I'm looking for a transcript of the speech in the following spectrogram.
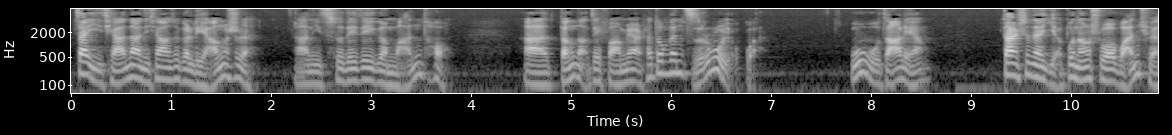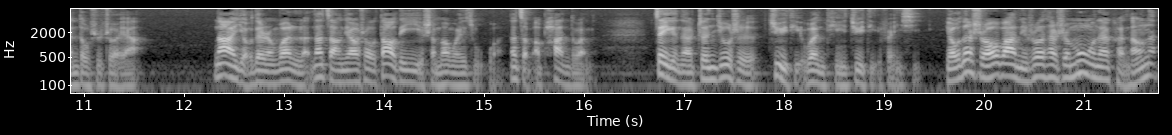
在以前呢，你像这个粮食啊，你吃的这个馒头啊等等这方面，它都跟植物有关。五谷杂粮，但是呢，也不能说完全都是这样，那有的人问了，那张教授到底以什么为主啊？那怎么判断呢？这个呢，真就是具体问题具体分析。有的时候吧，你说它是木呢，可能呢，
